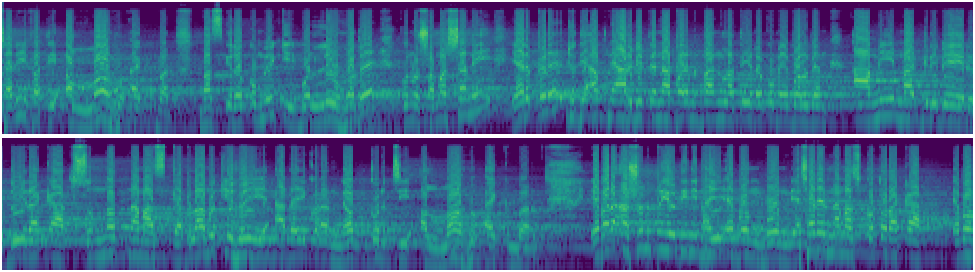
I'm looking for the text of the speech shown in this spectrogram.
শরীফাতি, আল্লাহু আকবার। বাস এরকমই কি? বললেও হবে, কোনো সমস্যা নেই। এরপরে যদি আপনি আরবিতে না পারেন, বাংলাতে এরকমই বলবেন, আমি মাগরিবের দুই রাকাত সুন্নত নামাজ কেবলামুখী হয়ে আদায় করার নিয়ত করছি, আল্লাহু আকবার। এবার আসুন প্রিয় দিনী ভাই এবং বোন এশারের নামাজ কত রাকাত? এবং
